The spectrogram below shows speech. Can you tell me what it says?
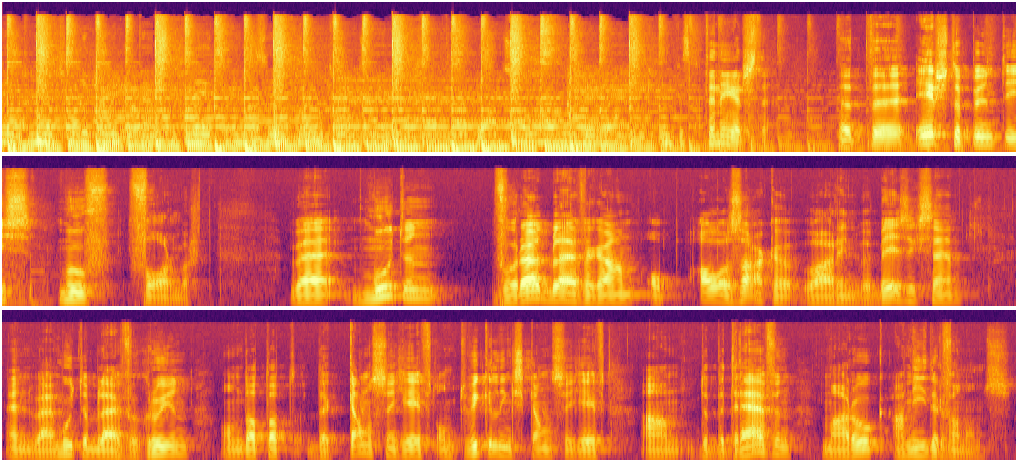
Wij doen natuurlijk competentiebeleid in de zin van dat we ons mensen Ten eerste, Het uh, eerste punt is move forward. Wij moeten vooruit blijven gaan op alle zaken waarin we bezig zijn. En wij moeten blijven groeien, omdat dat de kansen geeft, ontwikkelingskansen geeft aan de bedrijven, maar ook aan ieder van ons.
